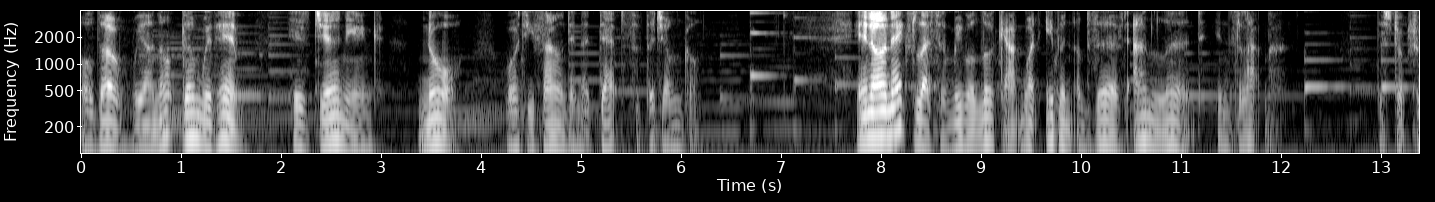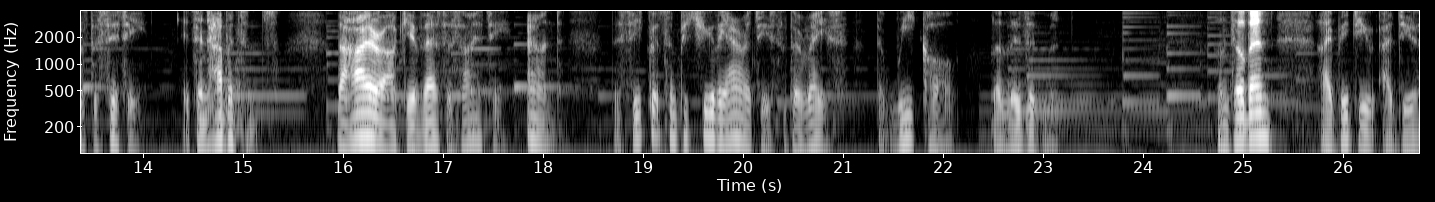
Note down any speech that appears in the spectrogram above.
although we are not done with him, his journeying, nor what he found in the depths of the jungle. In our next lesson, we will look at what Ibn observed and learned in Zlatlan the structure of the city, its inhabitants, the hierarchy of their society, and the secrets and peculiarities of the race that we call the lizardmen. Until then, I bid you adieu.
